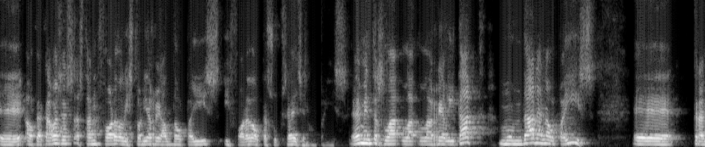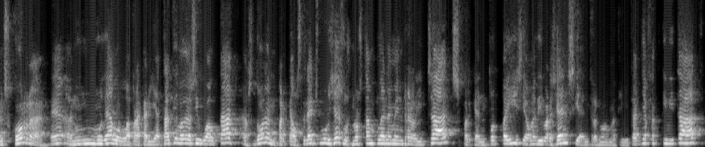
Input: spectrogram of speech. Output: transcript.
eh, el que acabes és estant fora de la història real del país i fora del que succeeix en el país. Eh? Mentre la, la, la realitat mundana en el país eh, transcorre eh, en un model on la precarietat i la desigualtat es donen perquè els drets burgesos no estan plenament realitzats, perquè en tot país hi ha una divergència entre normativitat i efectivitat,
